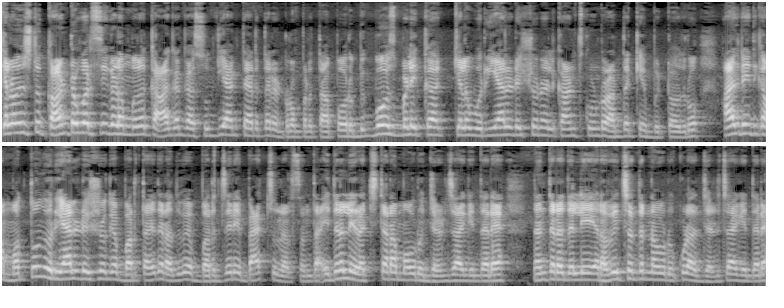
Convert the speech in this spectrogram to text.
ಕೆಲವೊಂದಿಷ್ಟು ಕಾಂಟ್ರವರ್ಸಿಗಳ ಮೂಲಕ ಆಗಾಗ ಸುದ್ದಿ ಆಗ್ತಾ ಇರ್ತಾರೆ ಡ್ರೋಮ್ ಪ್ರತಾಪ್ ಅವರು. ಬಿಗ್ ಬಾಸ್ ಬಳಿಕ ಕೆಲವು ರಿಯಾಲಿಟಿ ಶೋನಲ್ಲಿ ಕಾಣಿಸ್ಕೊಂಡ್ರು, ಅರ್ಧಕ್ಕೆ ಬಿಟ್ಟೋದ್ರು. ಆದರೆ ಇದೀಗ ಮತ್ತೊಂದು ರಿಯಾಲಿಟಿ ಶೋಗೆ ಬರ್ತಾ ಇದ್ದಾರೆ, ಅದುವೇ ಭರ್ಜರಿ ಬ್ಯಾಚುಲರ್ಸ್ ಅಂತ. ಇದರಲ್ಲಿ ರಚಿತಾರಾಮ್ ಅವರು ಜಡ್ಜ್ ಆಗಿದ್ದಾರೆ. ನಂತರದಲ್ಲಿ ರವಿಚಂದ್ರನ್ ಅವರು ಕೂಡ ಜಡ್ಜ್ ಆಗಿದ್ದಾರೆ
